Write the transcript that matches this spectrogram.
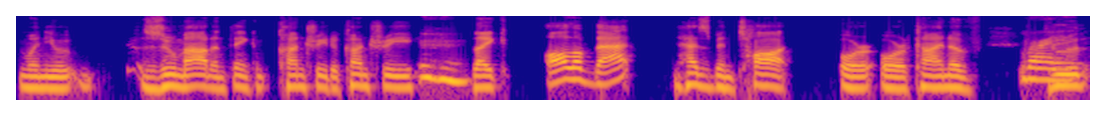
when you zoom out and think country to country mm-hmm. like all of that has been taught or or kind of right. through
